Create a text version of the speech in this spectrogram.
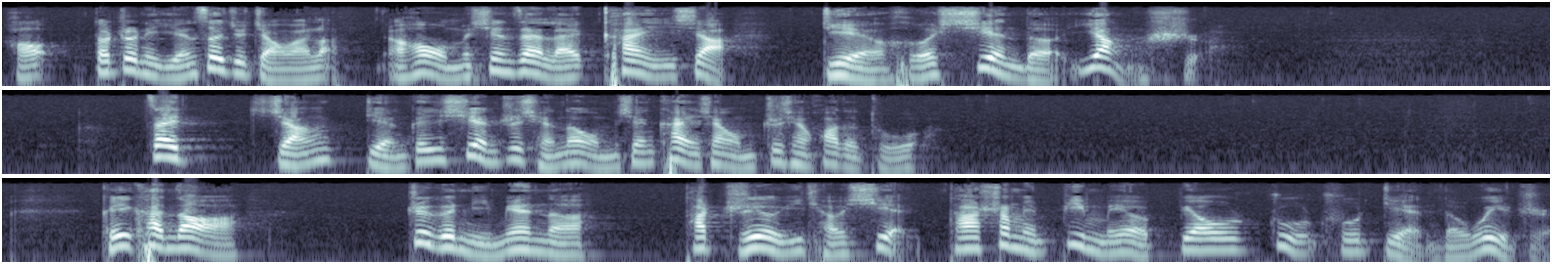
好，到这里颜色就讲完了。然后我们现在来看一下点和线的样式。在讲点跟线之前呢，我们先看一下我们之前画的图。可以看到啊，这个里面呢，它只有一条线，它上面并没有标注出点的位置。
